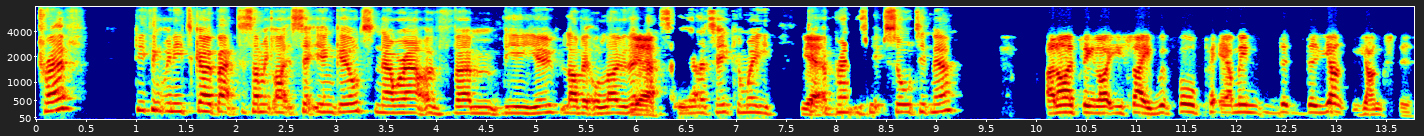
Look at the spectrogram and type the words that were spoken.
Trev, do you think we need to go back to something like City and Guilds now we're out of um, the EU? Love it or loathe it, yeah. that's the reality. Can we yeah. get apprenticeship sorted now? And I think, like you say, with for I mean, the, the young youngsters,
